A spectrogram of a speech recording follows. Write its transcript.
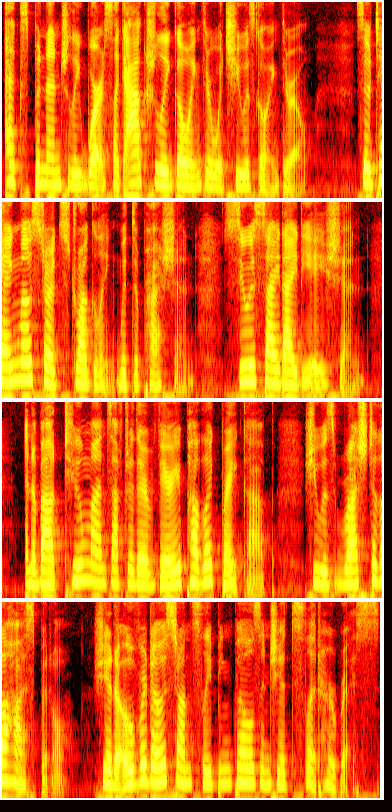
exponentially worse, like actually going through what she was going through. So Tangmo starts struggling with depression, suicide ideation, and about two months after their very public breakup, she was rushed to the hospital. She had overdosed on sleeping pills and she had slit her wrists.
